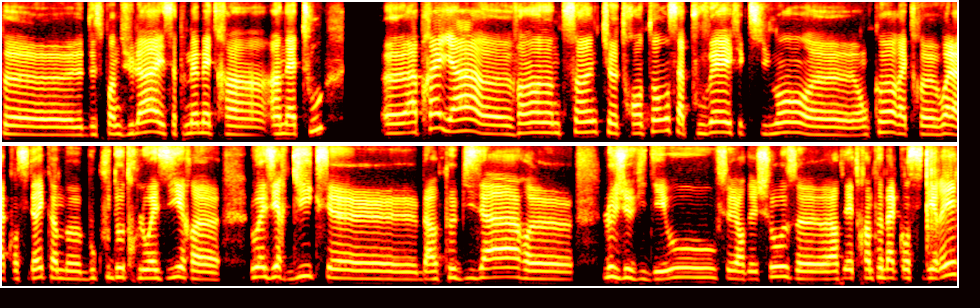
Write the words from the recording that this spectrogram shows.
de ce point de vue-là et ça peut même être un atout. Euh, après, il y a euh, 25, 30 ans, ça pouvait effectivement euh, encore être euh, voilà considéré comme euh, beaucoup d'autres loisirs, euh, loisirs geeks, ben, un peu bizarres, le jeu vidéo, ce genre de choses, être un peu mal considéré.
